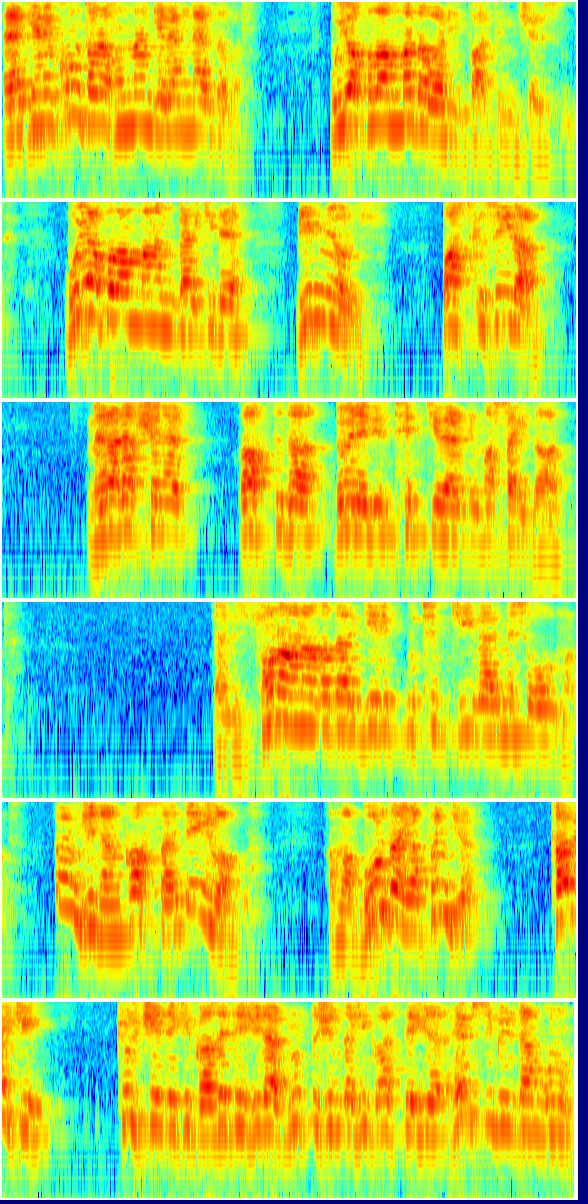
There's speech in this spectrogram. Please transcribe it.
Ergenekon tarafından gelenler de var. Bu yapılanma da var İyi Parti'nin içerisinde. Bu yapılanmanın belki de bilmiyoruz baskısıyla Meral Akşener kalktı da böyle bir tepki verdi masayı dağıttı. Yani son ana kadar gelip bu tepkiyi vermesi olmadı. Önceden kalksaydı eyvallah. Ama burada yapınca tabii ki Türkiye'deki gazeteciler, yurt dışındaki gazeteciler hepsi birden bunu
